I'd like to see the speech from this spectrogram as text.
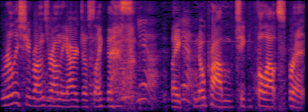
Really, she runs around the yard just like this. Yeah. like, yeah. no problem. She can full out sprint.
